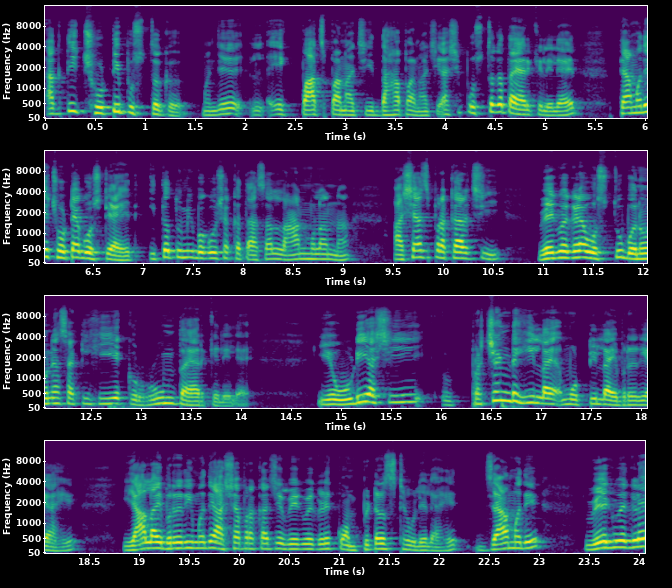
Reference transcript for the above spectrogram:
अगदी छोटी पुस्तकं म्हणजे एक पाच पानाची दहा पानाची अशी पुस्तकं तयार केलेली आहेत. त्यामध्ये छोट्या गोष्टी आहेत. इथं तुम्ही बघू शकत असाल लहान मुलांना अशाच प्रकारची वेगवेगळ्या वस्तू बनवण्यासाठी ही एक रूम तयार केलेली आहे. एवढी अशी प्रचंड ही लाय मोठी लायब्ररी आहे. या लायब्ररीमध्ये अशा प्रकारचे वेगवेगळे कॉम्प्युटर्स ठेवलेले आहेत ज्यामध्ये वेगवेगळे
